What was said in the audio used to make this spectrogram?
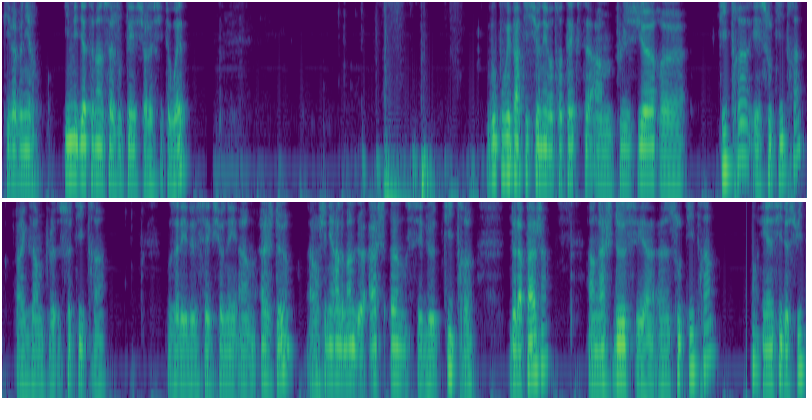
qui va venir immédiatement s'ajouter sur le site web. Vous pouvez partitionner votre texte en plusieurs euh, titres et sous-titres. Par exemple, ce titre, vous allez le sélectionner en H2. Alors généralement, le H1, c'est le titre de la page. En H2, c'est un sous-titre. Et ainsi de suite.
